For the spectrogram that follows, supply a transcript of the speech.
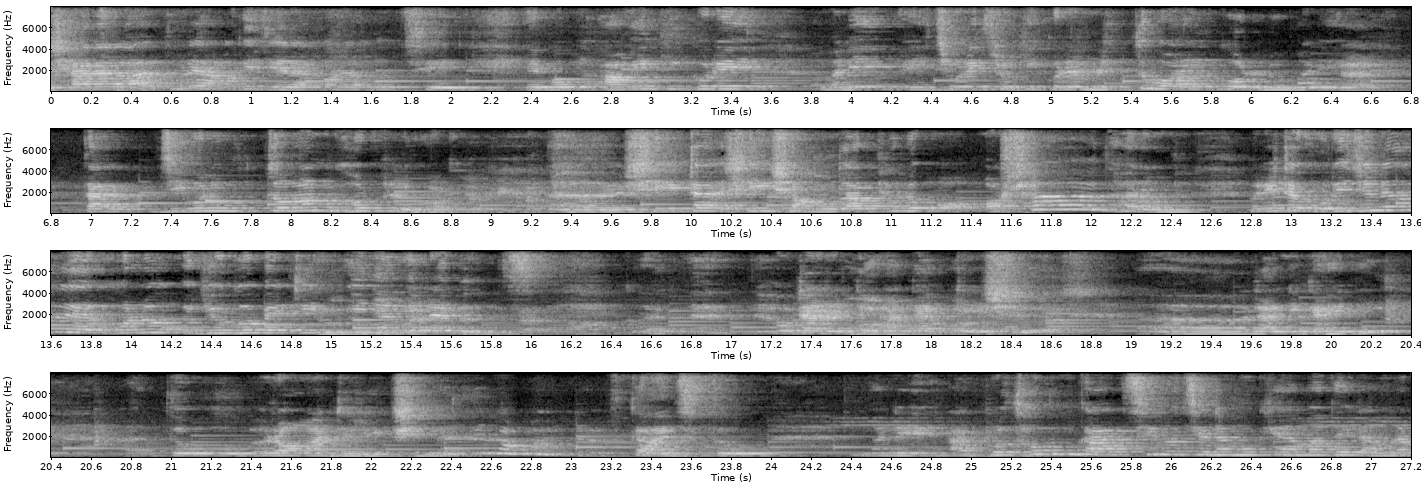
সারা রাত ধরে আমাকে জেরা করা হচ্ছে। এবং আমি কি করে মানে এই চরিত্র কি করে মৃত্যুবরণ করল? মানে তার জীবনে উত্তরণ ঘটলো। সেটা সেই সংলাপগুলো অসাধারণ। মানে এটা অরিজিনাল হলো ইউগো ব্যাটি Hugo ইনাগোরেবলস ওটার অ্যাডাপ্টেশন রানী কাহিনী। তো রমার ডিরেকশনে রমার কাজ তো মানে আর প্রথম কাজ ছিল চেনা মুখে আমাদের আমরা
